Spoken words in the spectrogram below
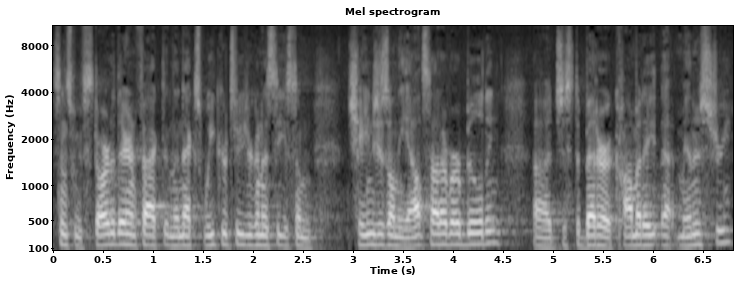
since we've started there. In fact, in the next week or two, you're going to see some changes on the outside of our building uh, just to better accommodate that ministry.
